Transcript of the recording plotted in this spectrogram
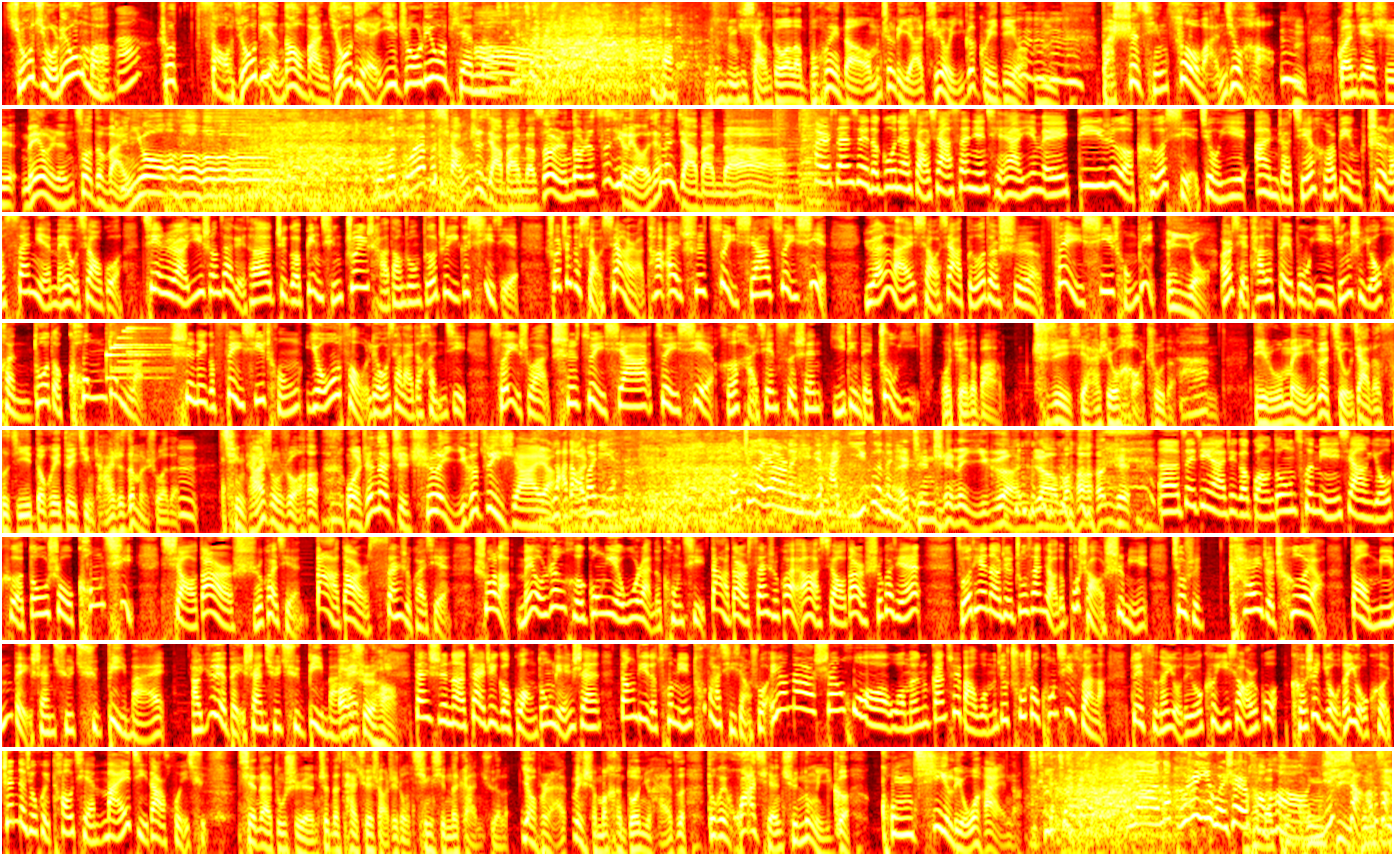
九九六吗？啊，说早九点到晚九点，一周六天呢。哦，你想多了，不会的，我们这里啊只有一个规定，嗯，把事情做完就好，嗯，关键是没有人做得完哟。我们从来不强制加班的，所有人都是自己留下来加班的。二十三岁的姑娘小夏，三年前啊，因为低热咳血就医，按着结核病治了三年没有效果。近日啊，医生在给她这个病情追查当中得知一个细节，说这个小夏啊，她爱吃醉虾、醉蟹。原来小夏得的是肺吸虫病，哎呦，而且她的肺部已经是有很多的空洞了，是那个肺吸虫游走留下来的痕迹。所以说啊，吃醉虾、醉蟹和海鲜刺身一定得注意我觉得吧，吃这些还是有好处的。啊。比如每一个酒驾的司机都会对警察是这么说的：“嗯警察叔叔啊，我真的只吃了一个醉虾呀，拉倒吧你！都这样了，你这还一个呢你，你？真吃了一个，你知道吗？这呃，最近啊，这个广东村民向游客兜售空气，小袋儿十块钱，大袋儿三十块钱。说了，没有任何工业污染的空气，大袋儿三十块啊，小袋儿十块钱。昨天呢，这珠三角的不少市民就是开着车呀，到闽北山区去避霾。啊，粤北山区去闭霾，啊是哈，但是呢，在这个广东连山，当地的村民突发奇想说：“哎呀，那山货我们干脆吧，我们就出售空气算了。”对此呢，有的游客一笑而过，可是有的游客真的就会掏钱买几袋回去。现在都市人真的太缺少这种清新的感觉了，要不然为什么很多女孩子都会花钱去弄一个空气刘海呢？哎呀，那不是一回事儿，好不好？你这傻不傻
